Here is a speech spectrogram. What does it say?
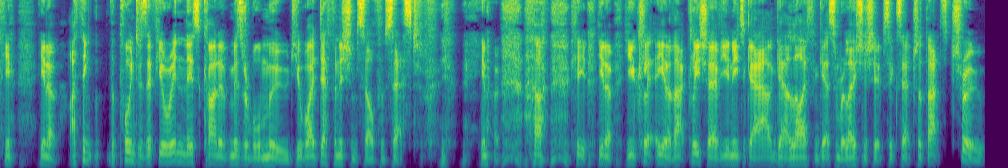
you know, I think the point is if you're in this kind of miserable mood, you're by definition self-obsessed. you know, you, you, know, you, cl- you know, that cliche of you need to get out and get a life and get some relationships, etc. That's true.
